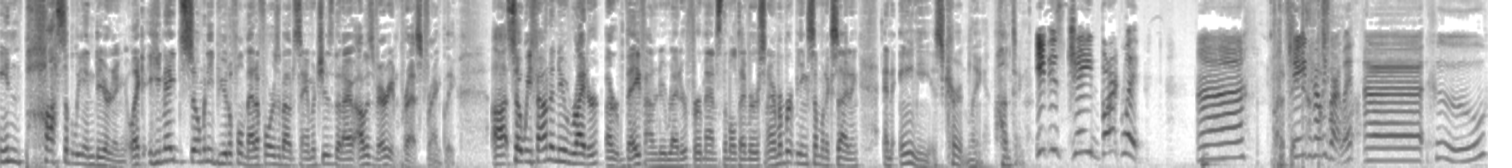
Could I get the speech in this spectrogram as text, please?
impossibly endearing. Like he made so many beautiful metaphors about sandwiches that I, I was very impressed, frankly. Uh, so we found a new writer, or they found a new writer for Madness of the Multiverse, and I remember it being somewhat exciting. And Amy is currently hunting. It is Jade Bartlett. Uh, Jade Halley Bartlett, uh, who.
